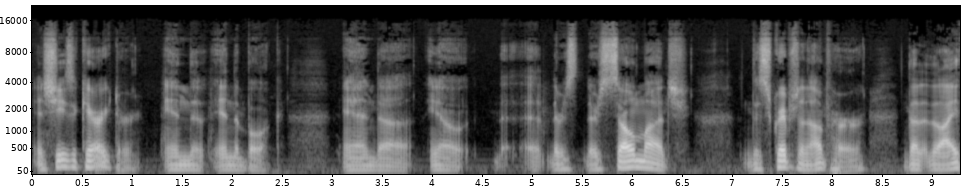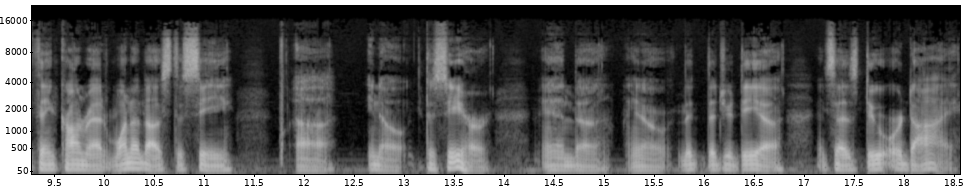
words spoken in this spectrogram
and she's a character in the, in the book. And, uh, you know, uh, there's, there's so much description of her that, that I think Conrad wanted us to see uh, you know, to see her. And, uh, you know, the, the Judea, it says do or die.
